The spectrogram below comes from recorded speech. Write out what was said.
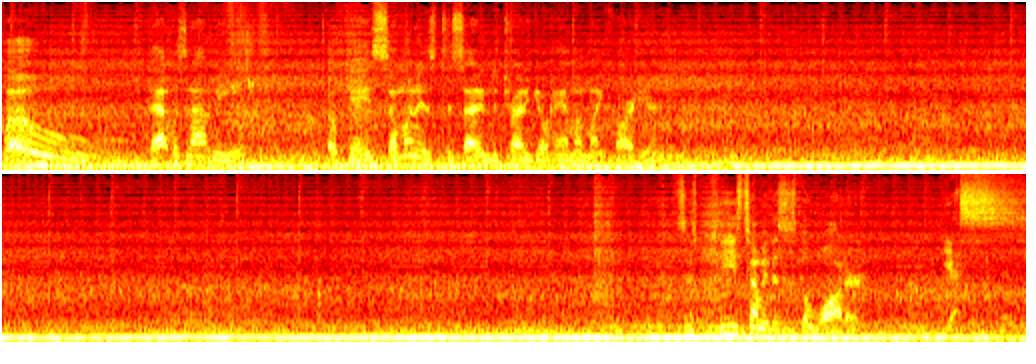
Whoa, that was not me. Okay, someone is deciding to try to go ham on my car here. Says, please tell me this is the water. Yes.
